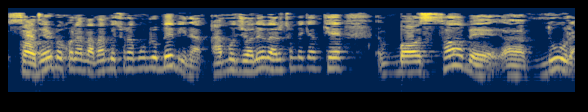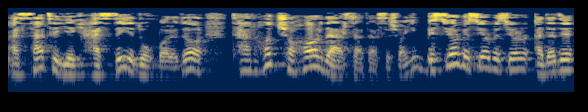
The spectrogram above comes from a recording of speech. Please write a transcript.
صادر بکنم و من بتونم اون رو ببینم. اما جالب براتون بگم که باستاب نور از سطح یک هسته دنبال دار تنها چهار درصد هستش و این بسیار بسیار بسیار عدد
